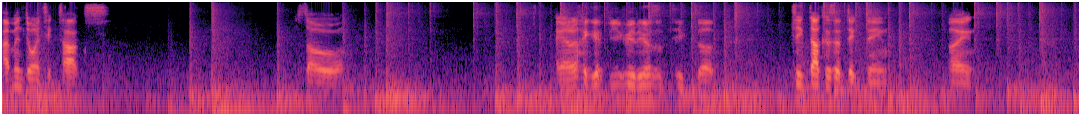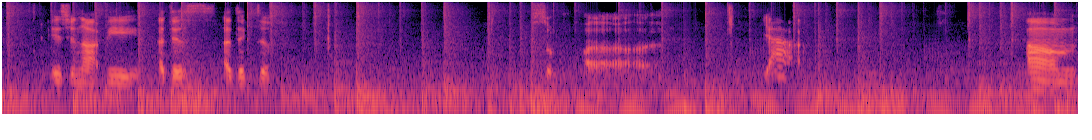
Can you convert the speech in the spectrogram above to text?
I've been doing TikToks. So I got like a few videos on TikTok. TikTok is addicting. Like it should not be a this addictive. So uh yeah. Um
